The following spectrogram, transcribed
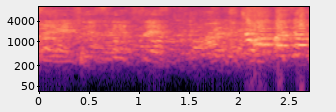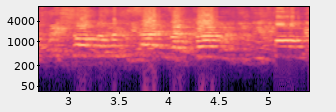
Звідси, звідси. Чого потім прийшов на мою на камеру, тут нікого не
